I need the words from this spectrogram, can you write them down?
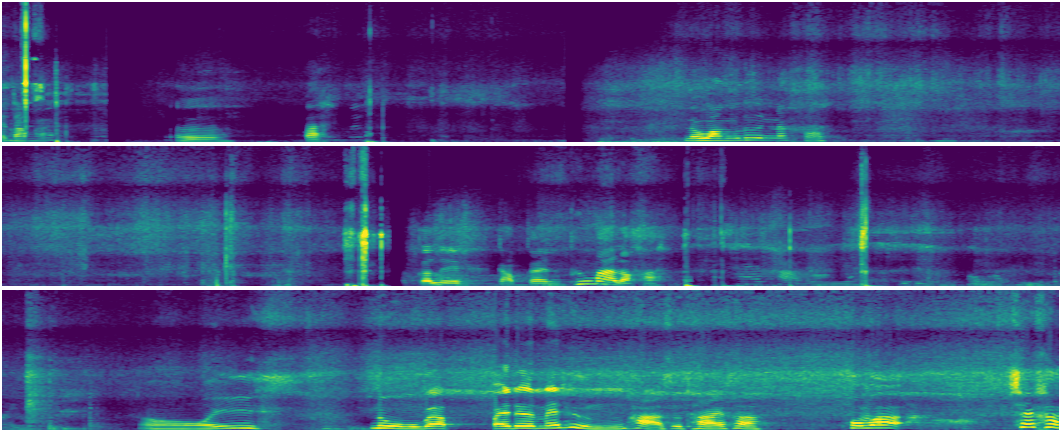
ายตังค์ค่ะ เออ ไป ระวังลื่นนะคะ ก็เลยกลับกันเพิ่งมาเหรอคะใช่ค่ะวันนี้จะเดินส่งแล้วพรุ่งนี้ไปอ๋อยหนูแบบไปเดินไม่ถึงผาสุดท้ายค่ะ เพราะว่าใช่ค่ะ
